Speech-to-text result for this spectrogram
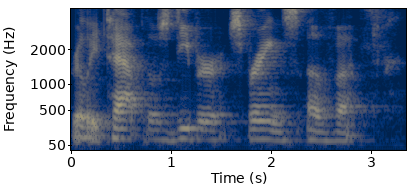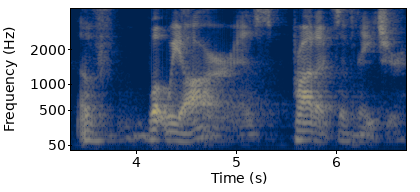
really tap those deeper springs of uh, of what we are as products of nature.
